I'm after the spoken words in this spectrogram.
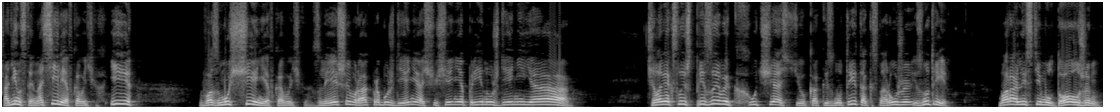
Одиннадцатое. Насилие в кавычках и возмущение в кавычках. Злейший враг пробуждения ощущение принуждения человек слышит призывы к участию как изнутри так и снаружи изнутри. Моральный стимул должен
